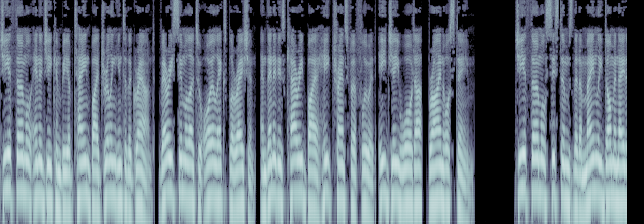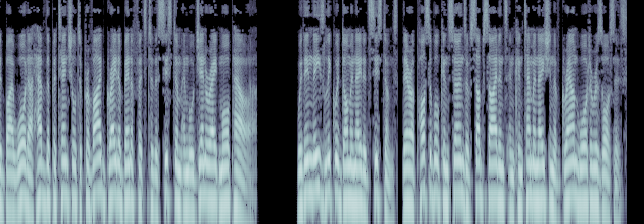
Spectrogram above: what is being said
Geothermal energy can be obtained by drilling into the ground, very similar to oil exploration, and then it is carried by a heat transfer fluid e.g. water, brine or steam. Geothermal systems that are mainly dominated by water have the potential to provide greater benefits to the system and will generate more power. Within these liquid-dominated systems, there are possible concerns of subsidence and contamination of groundwater resources.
